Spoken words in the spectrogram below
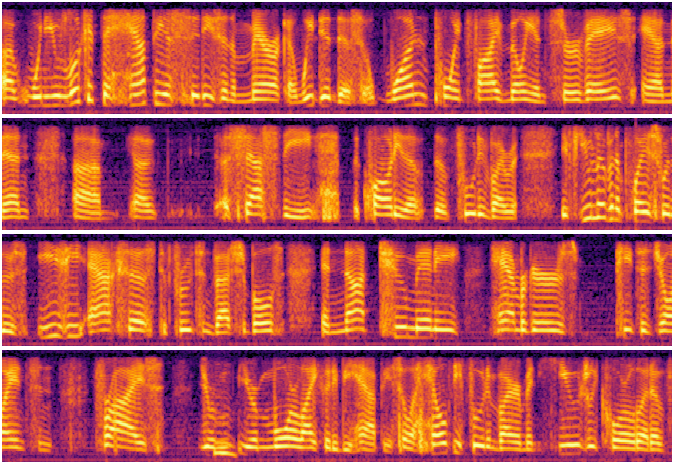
Uh, when you look at the happiest cities in America, we did this uh, 1.5 million surveys, and then um, uh, assess the the quality of the, the food environment. If you live in a place where there's easy access to fruits and vegetables, and not too many hamburgers, pizza joints, and fries, you're you're more likely to be happy. So a healthy food environment hugely correlative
